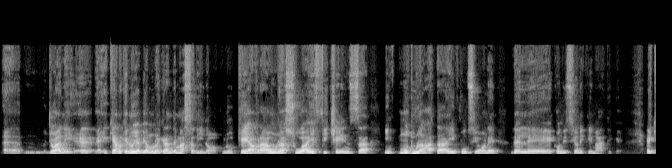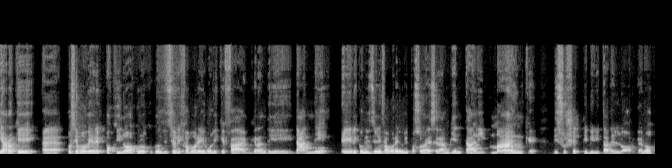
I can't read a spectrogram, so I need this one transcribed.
eh, Giovanni, eh, è chiaro che noi abbiamo una grande massa di inoculo che avrà una sua efficienza in, modulata in funzione delle condizioni climatiche. È chiaro che eh, possiamo avere poco inoculo con condizioni favorevoli che fa grandi danni e le condizioni favorevoli possono essere ambientali ma anche di suscettibilità dell'organo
